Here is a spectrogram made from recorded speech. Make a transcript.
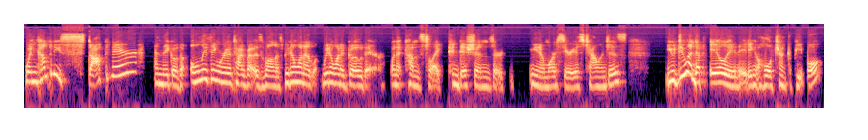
when companies stop there and they go, the only thing we're going to talk about is wellness. We don't want to. We don't want to go there when it comes to like conditions or you know more serious challenges you do end up alienating a whole chunk of people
